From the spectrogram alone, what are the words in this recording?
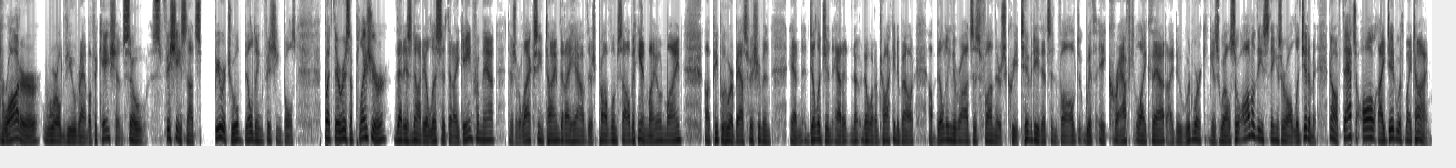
broader worldview ramifications. So fishing is not spiritual, building fishing poles. But there is a pleasure that is not illicit that I gain from that. There's a relaxing time that I have. There's problem solving in my own mind. Uh, people who are bass fishermen and diligent at it know, know what I'm talking about. Uh, building the rods is fun. There's creativity that's involved with a craft like that. I do woodworking as well. So all of these things are all legitimate. Now, if that's all I did with my time,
